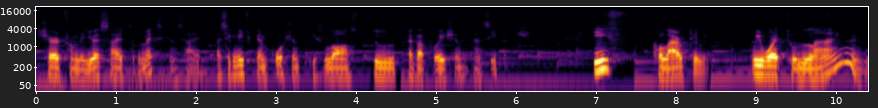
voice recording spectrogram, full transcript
shared from the US side to the Mexican side, a significant portion is lost to evaporation and seepage. If collaboratively we were to line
